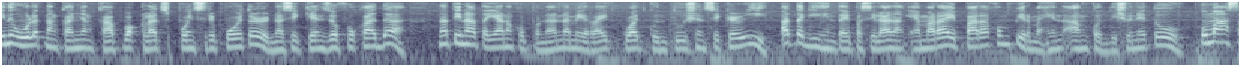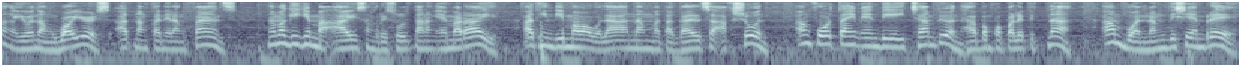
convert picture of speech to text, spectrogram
iniulat ng kanyang kapwa clutch points reporter na si Kenzo Fukada na tinataya ng kupunan na may right quad contusion si Curry at naghihintay pa sila ng MRI para kumpirmahin ang kondisyon nito. Umaasa ngayon ng Warriors at ng kanilang fans na magiging maayos ang resulta ng MRI at hindi mawawalaan ng matagal sa aksyon ang four-time NBA champion habang papalapit na ang buwan ng Disyembre.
